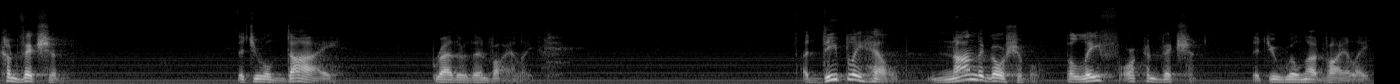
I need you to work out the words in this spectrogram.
conviction that you will die rather than violate. A deeply held, non negotiable belief or conviction that you will not violate.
